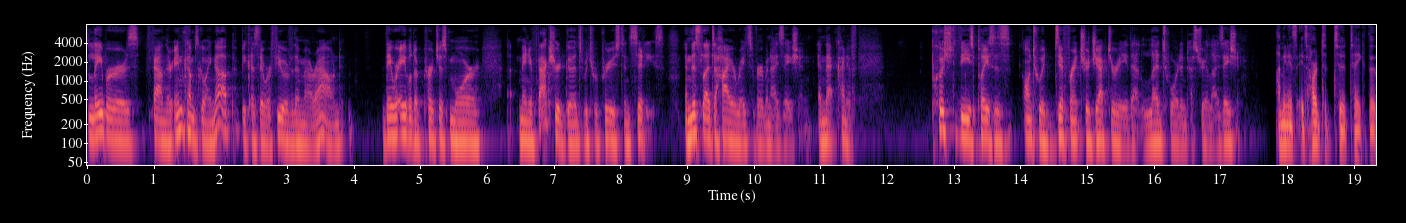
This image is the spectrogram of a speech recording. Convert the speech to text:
laborers found their incomes going up because there were fewer of them around, they were able to purchase more uh, manufactured goods which were produced in cities. And this led to higher rates of urbanization. And that kind of pushed these places onto a different trajectory that led toward industrialization. I mean, it's it's hard to, to take the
